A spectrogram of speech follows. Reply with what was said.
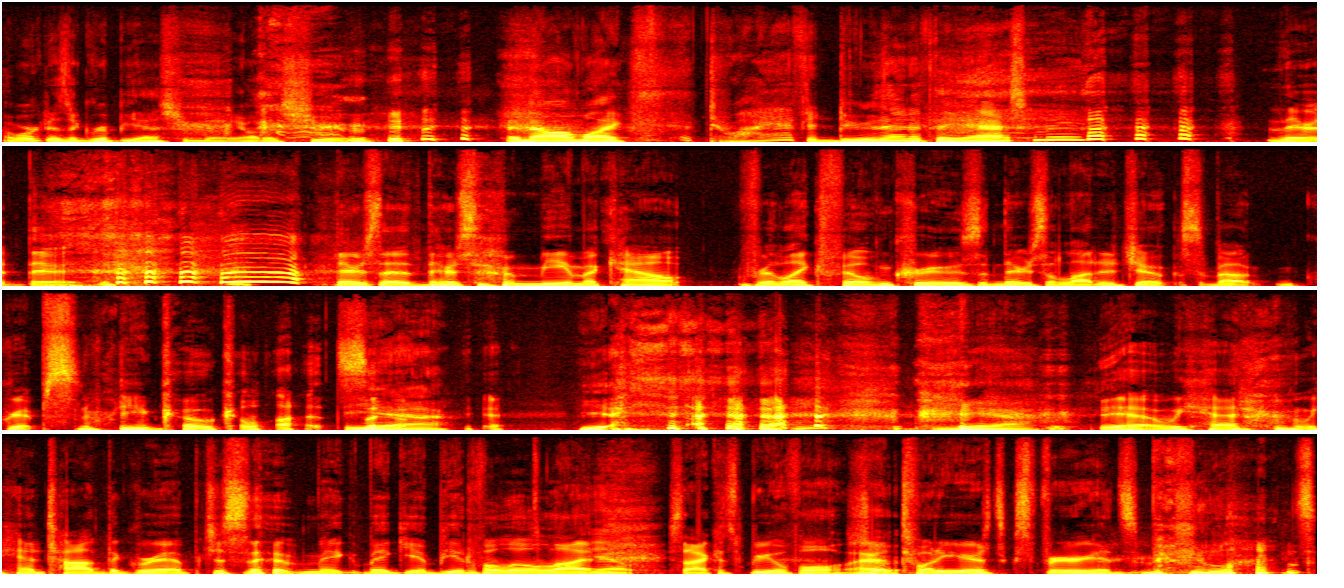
I worked as a grip yesterday on this shoot, and now I'm like, do I have to do that if they ask me? there there there's a there's a meme account for like film crews and there's a lot of jokes about grip snorting coke a lot so, yeah. Yeah. yeah. yeah we had we had todd the grip just to make make you a beautiful little line Yeah. he's like it's beautiful i So- had 20 years experience making lines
